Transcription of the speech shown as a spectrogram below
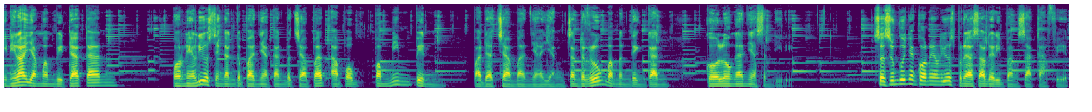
Inilah yang membedakan Cornelius dengan kebanyakan pejabat atau pemimpin pada zamannya yang cenderung mementingkan golongannya sendiri. Sesungguhnya Cornelius berasal dari bangsa kafir,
